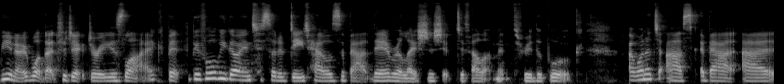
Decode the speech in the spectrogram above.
you know, what that trajectory is like. But before we go into sort of details about their relationship development through the book, I wanted to ask about uh,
